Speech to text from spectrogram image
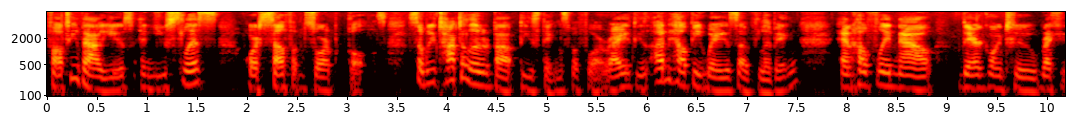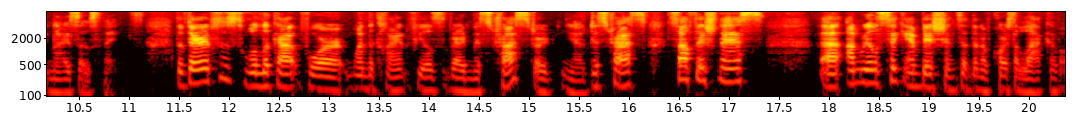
faulty values, and useless or self absorbed goals. So, we talked a little bit about these things before, right? These unhealthy ways of living, and hopefully now they're going to recognize those things. The therapist will look out for when the client feels very mistrust or you know distrust, selfishness, uh, unrealistic ambitions, and then of course a lack of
